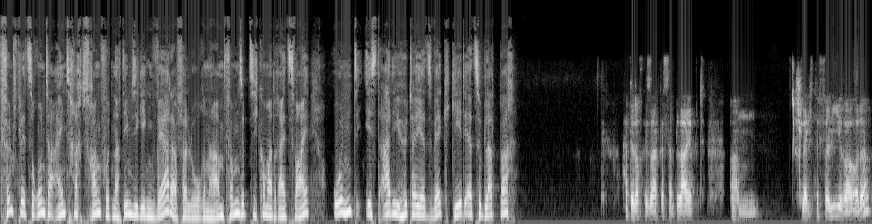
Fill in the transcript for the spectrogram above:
fünf Plätze runter Eintracht Frankfurt, nachdem sie gegen Werder verloren haben, 75,32. Und ist Adi Hütter jetzt weg? Geht er zu Gladbach? Hat er doch gesagt, dass er bleibt. Ähm, schlechte Verlierer, oder?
